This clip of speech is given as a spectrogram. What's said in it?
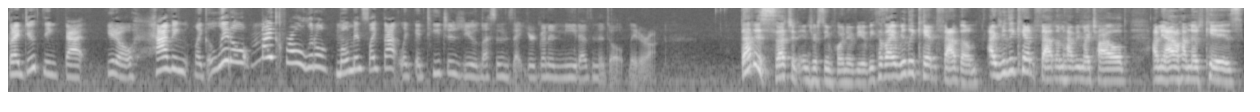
But i do think that you know having like little micro little moments like that like it teaches you lessons that you're gonna need as an adult later on That is such an interesting point of view because I really can't fathom. I really can't fathom having my child. I mean, I don't have no kids,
